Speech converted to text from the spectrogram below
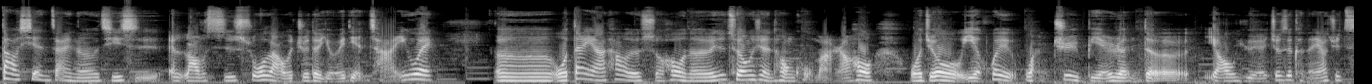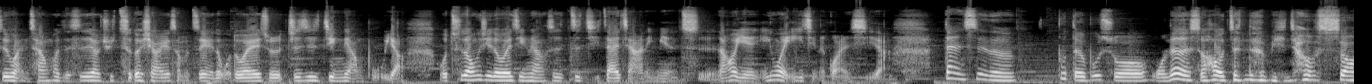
到现在呢，其实，老实说啦，我觉得有一点差，因为，嗯、我戴牙套的时候呢，吃东西很痛苦嘛，然后我就也会婉拒别人的邀约，就是可能要去吃晚餐，或者是要去吃个宵夜什么之类的，我都会就是就是尽量不要，我吃东西都会尽量是自己在家里面吃，然后也因为疫情的关系啊，但是呢，不得不说，我那个时候真的比较瘦。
